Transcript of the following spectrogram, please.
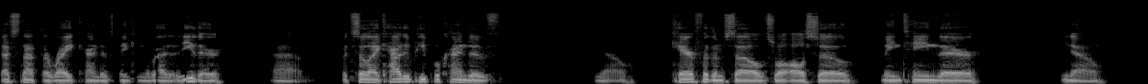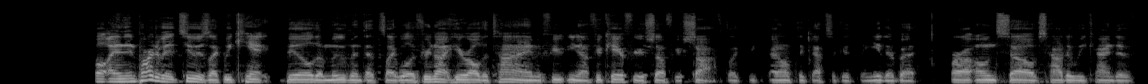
that's not the right kind of thinking about it either um, but so like how do people kind of you know care for themselves while also maintain their you know well, and, and part of it too is like we can't build a movement that's like, well, if you're not here all the time, if you you know if you care for yourself, you're soft. Like we, I don't think that's a good thing either. But for our own selves, how do we kind of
